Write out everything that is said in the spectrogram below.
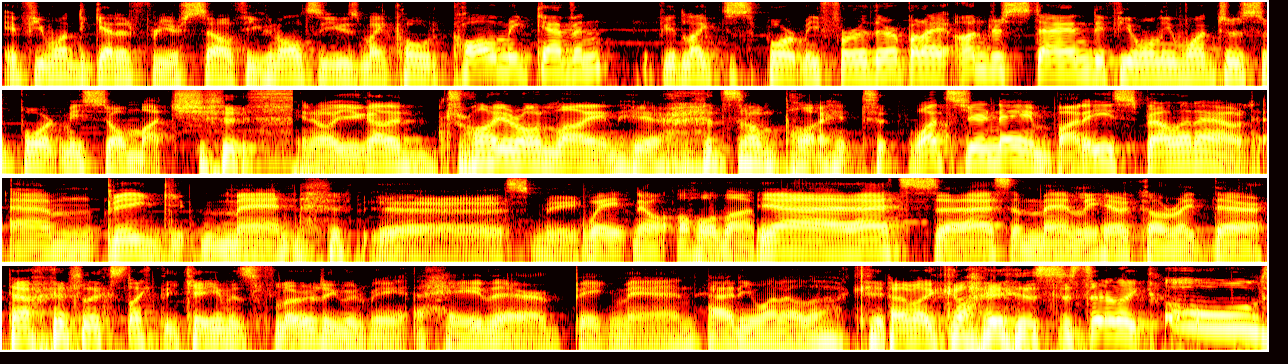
if you want to get it for yourself. You can also use my code CALLMEKEVIN if you'd like to support me further, but I understand if you only want to support me so much. you know, you gotta draw your own line here at some point. What's your name, buddy? Spell it out. Um, big man. Yeah, that's me. Wait, no, hold on. Yeah, that's uh, that's a manly haircut right there. Now it looks like the game is flirting with me. Hey there, big man. How do you want to look? And my guy is just there like, old.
